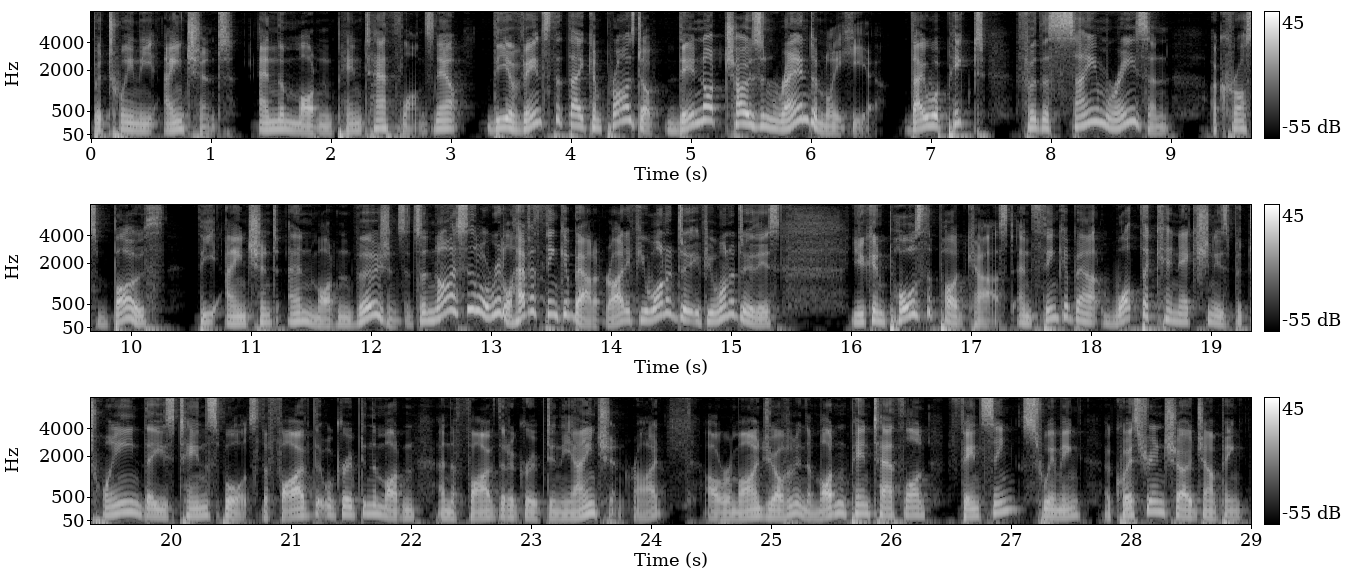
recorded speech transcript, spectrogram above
between the ancient and the modern pentathlons? Now, the events that they comprised of, they're not chosen randomly here. They were picked for the same reason across both the ancient and modern versions. It's a nice little riddle. Have a think about it, right? If you want to do if you want to do this, you can pause the podcast and think about what the connection is between these 10 sports, the five that were grouped in the modern and the five that are grouped in the ancient, right? I'll remind you of them in the modern pentathlon fencing, swimming, equestrian show jumping,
